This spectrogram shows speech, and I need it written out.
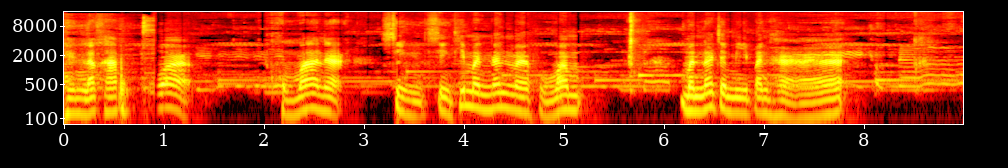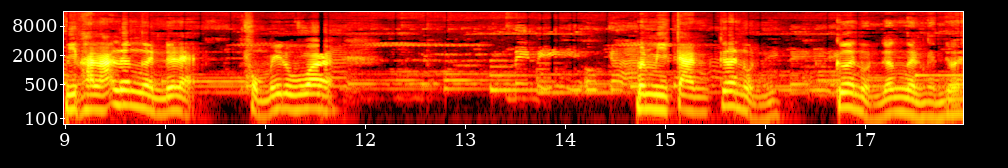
เห็นแล้วครับว่าผมว่าเนี่ยสิ่งสิ่งที่มันนั่นมา ผมว่ามันน่าจะมีปัญหา มีภาระเรื่องเงินด้วยแหละ ผมไม่รู้ว่า มันมีการเกื้อหนุน เกื้อหนุนเรื่องเงินกันด้วย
